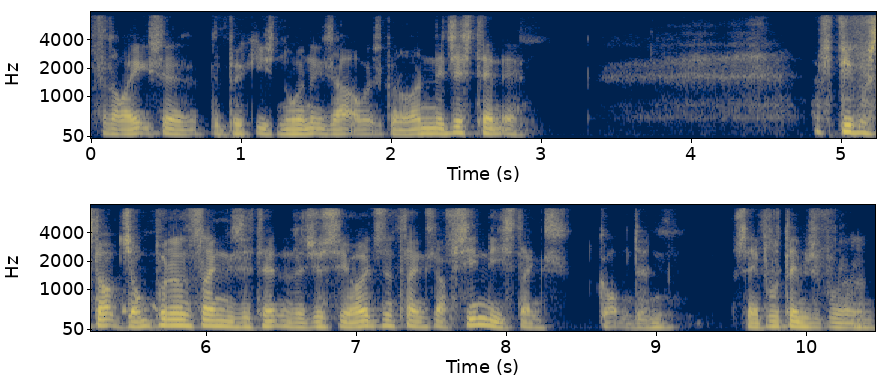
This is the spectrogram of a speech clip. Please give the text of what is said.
for the likes of the bookies knowing exactly what's going on. They just tend to. If people start jumping on things, they tend to reduce the odds and things. I've seen these things got them down several times before an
